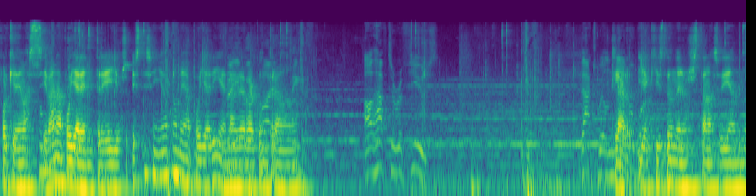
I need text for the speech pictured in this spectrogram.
Porque además se van a apoyar entre ellos. Este señor no me apoyaría en la guerra contra... Claro, y aquí es donde nos están asediando.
